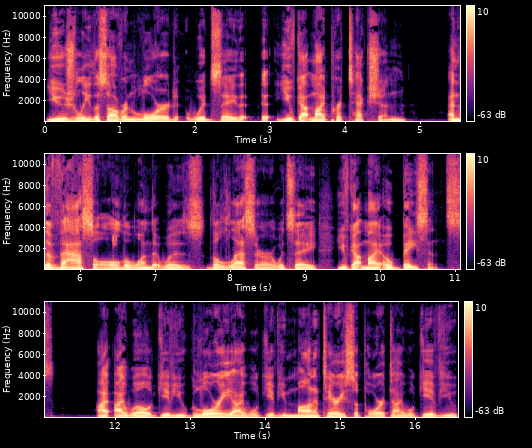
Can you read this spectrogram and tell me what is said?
usually the sovereign lord, would say that "Uh, you've got my protection, and the vassal, the one that was the lesser, would say you've got my obeisance. I, I will give you glory. I will give you monetary support. I will give you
